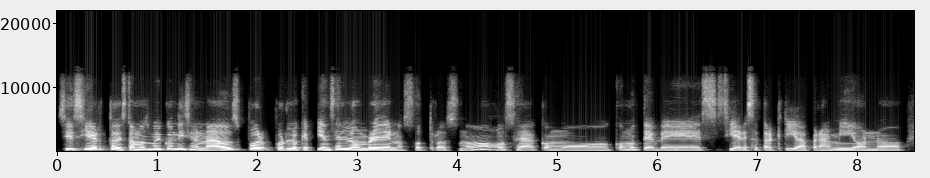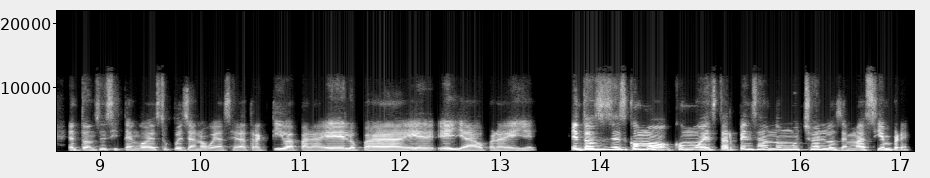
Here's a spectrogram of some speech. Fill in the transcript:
Sí es cierto, estamos muy condicionados por, por lo que piensa el hombre de nosotros, ¿no? O sea, como cómo te ves, si eres atractiva para mí o no. Entonces, si tengo esto, pues ya no voy a ser atractiva para él o para él, ella o para ella. Entonces es como, como estar pensando mucho en los demás siempre.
